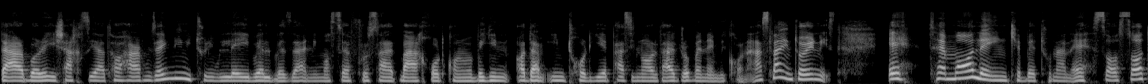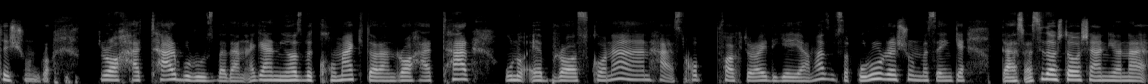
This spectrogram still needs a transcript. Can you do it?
درباره شخصیت ها حرف می‌زنیم نمی‌تونیم لیبل بزنیم و صفر و صد برخورد کنیم و بگین آدم اینطوریه پس اینا رو تجربه نمی‌کنه. اصلا اینطوری نیست. احتمال اینکه بتونن احساساتشون رو راحت تر بروز بدن. اگر نیاز به کمک دارن راحت تر اونو ابراز کنن هست. خب فاکتورهای دیگه هم هست مثل غرورشون مثل اینکه دسترسی داشته باشن یا نه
